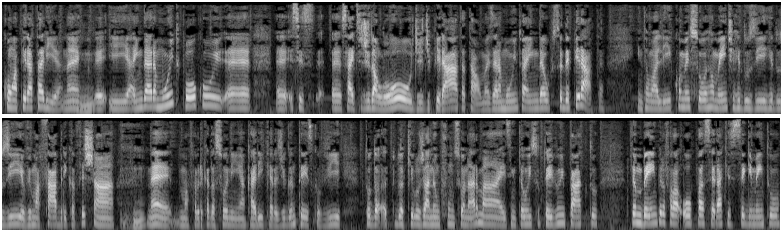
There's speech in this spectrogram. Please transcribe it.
com a pirataria, né? Uhum. E, e, ainda era muito pouco é, é, esses é, sites de download, de pirata tal, mas era muito ainda o CD pirata. Então ali começou realmente a reduzir, reduzir. Eu vi uma fábrica fechar, uhum. né? Uma fábrica da Sony em Acari, que era gigantesca. Eu vi toda, tudo aquilo já não funcionar mais. Então isso teve um impacto também para falar, opa, será que esse segmento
